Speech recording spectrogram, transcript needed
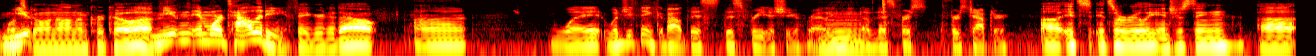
What's mut- going on on Krakoa? mutant immortality. Figured it out. Uh, what what'd you think about this this free issue, Riley, Hmm. of this first first chapter? Uh, it's it's a really interesting. Uh,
